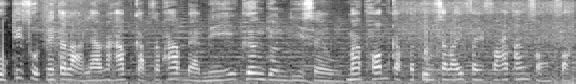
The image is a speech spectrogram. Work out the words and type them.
ถูกที่สุดในตลาดแล้วนะครับ กับสภาพแบบนี้เครื่องยนต์ดีเซล มาพร้อมกับประตูสไลด์ไฟฟ้าทั้งสองฝั่ง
